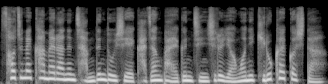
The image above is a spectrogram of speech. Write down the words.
서준의 카메라는 잠든 도시의 가장 밝은 진실을 영원히 기록할 것이다.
